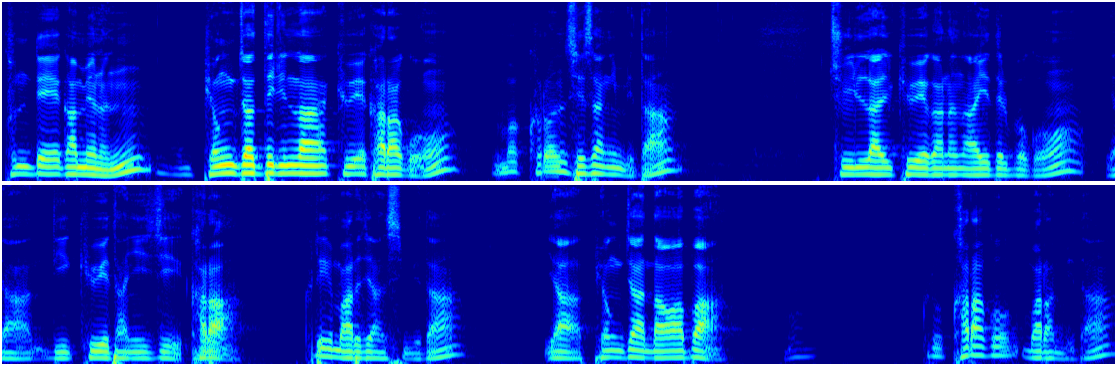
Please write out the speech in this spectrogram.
군대에 가면은 병자들이나 교회 가라고 뭐 그런 세상입니다. 주일날 교회 가는 아이들 보고 야, 네 교회 다니지 가라. 그렇게 말하지 않습니다. 야, 병자 나와 봐. 그리고 가라고 말합니다.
